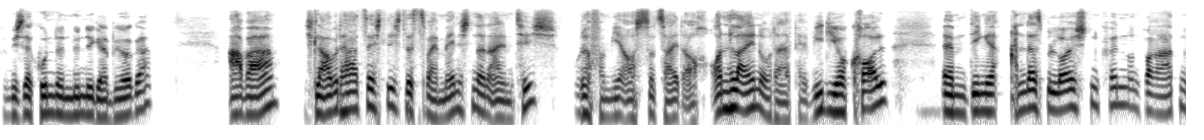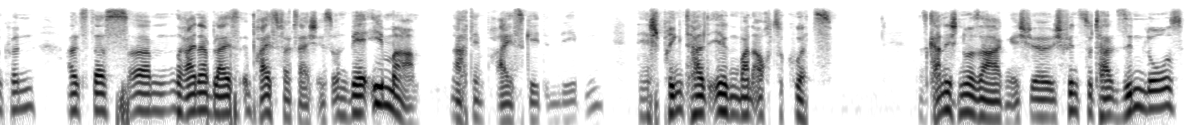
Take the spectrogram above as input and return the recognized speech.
Für mich ist der Kunde ein mündiger Bürger. Aber ich glaube tatsächlich, dass zwei Menschen an einem Tisch oder von mir aus zurzeit auch online oder per Videocall ähm, Dinge anders beleuchten können und beraten können, als das ähm, ein reiner Preis Preisvergleich ist. Und wer immer nach dem Preis geht im Leben, der springt halt irgendwann auch zu kurz. Das kann ich nur sagen. Ich, äh, ich finde es total sinnlos,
